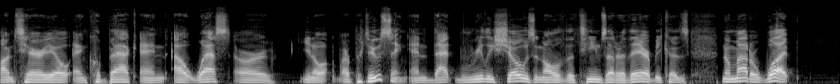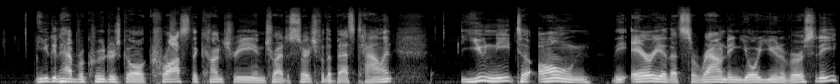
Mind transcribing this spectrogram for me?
Ontario and Quebec and out west are you know, are producing. And that really shows in all of the teams that are there because no matter what, you can have recruiters go across the country and try to search for the best talent. You need to own the area that's surrounding your university.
